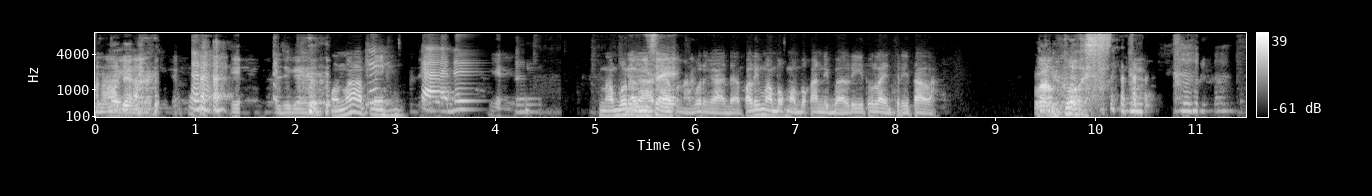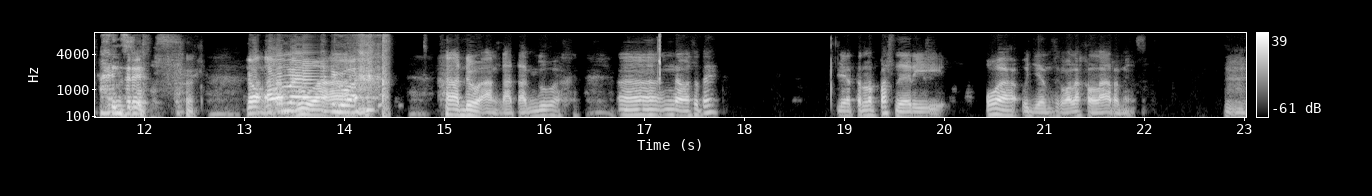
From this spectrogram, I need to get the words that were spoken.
Mana Oh iya, ada. Iya, iya juga ya. Mohon maaf nih. Nggak ada. Iya. Penabur Nggak bisa ada, ya? penabur nggak ada. Paling mabok-mabokan di Bali itu lain cerita lah. Mampus. Anjir. No comment gua. Aduh, angkatan gua. Eh, enggak maksudnya ya terlepas dari wah ujian sekolah kelar nih. Mm-mm.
